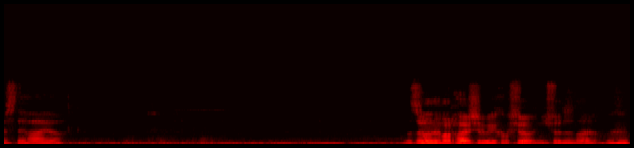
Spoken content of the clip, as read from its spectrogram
Не встигаю. На зелений моргаючий виїхав, все, нічого не знаю.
